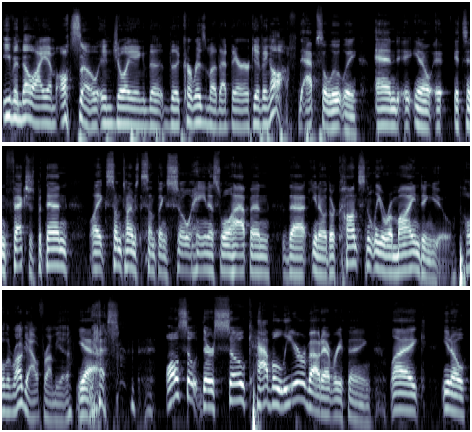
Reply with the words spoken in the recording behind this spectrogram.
even though I am also enjoying the the charisma that they're giving off. Absolutely, and you know it, it's infectious. But then, like sometimes something so heinous will happen that you know they're constantly reminding you, pull the rug out from you. Yeah. Yes. also, they're so cavalier about everything. Like you know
